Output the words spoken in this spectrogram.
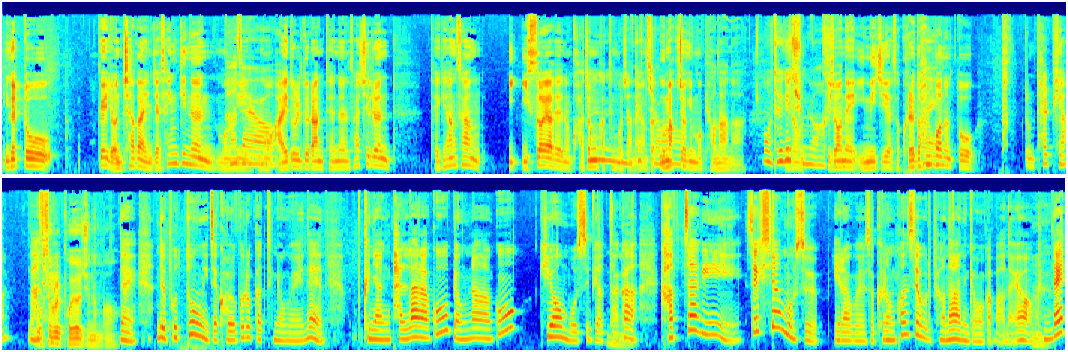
이게 또 꽤 연차가 이제 생기는 뭐, 이, 뭐 아이돌들한테는 사실은 되게 항상 이, 있어야 되는 과정 음, 같은 거잖아요. 그러니까 음악적인 뭐 변화나 어, 되게 중요하죠. 그 전에 이미지에서 그래도 네. 한 번은 또 좀 탈피한 맞아요. 모습을 보여주는 거. 네. 근데 보통 이제 걸그룹 같은 경우에는 그냥 발랄하고 명랑하고 귀여운 모습이었다가 네. 갑자기 섹시한 모습이라고 해서 그런 컨셉으로 변화하는 경우가 많아요. 네. 근데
